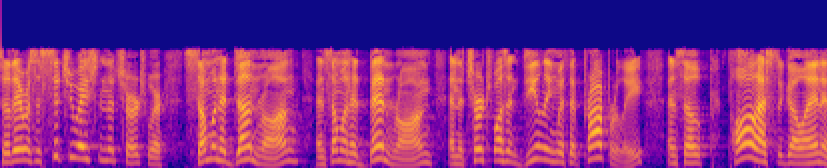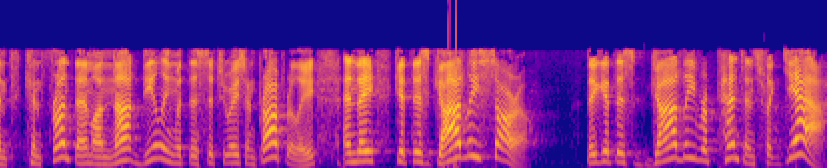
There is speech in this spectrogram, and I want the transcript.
So there was a situation in the church where someone had done wrong and someone had been wrong, and the church wasn't dealing with it properly. And so Paul has to go in and confront them on not dealing with this situation properly, and they get this godly sorrow. They get this godly repentance, like, yeah,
